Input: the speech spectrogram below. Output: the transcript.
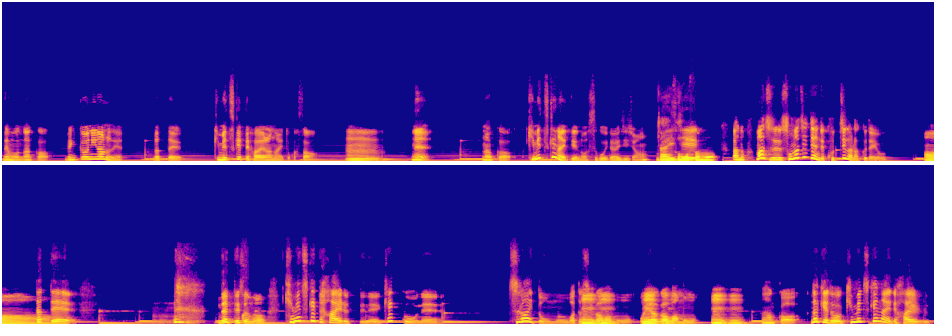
でもなんか勉強になるね。だって決めつけて入らないとかさ。うんねえ。なんか決めつけないっていうのはすごい大事じゃん大事もうそもあのまずその時点でこっちが楽だよだっ、て だってその決めつけて入るってね結構ね辛いと思う私側も、親側も、うんうん。なんかだけど決めつけないで入る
